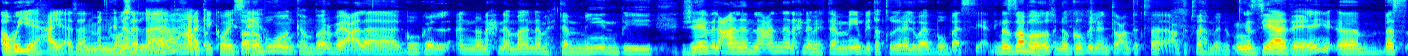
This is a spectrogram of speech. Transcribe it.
قوية حقيقة من موزيلا. حركة كويسة. ضربوهم كم ضربة على جوجل إنه نحن ما لنا مهتمين بجيب العالم لعنا نحن مهتمين بتطوير الويب وبس يعني. بالضبط. إنه جوجل أنتم عم تتف... عم تتفهمنوا. زيادة. بس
